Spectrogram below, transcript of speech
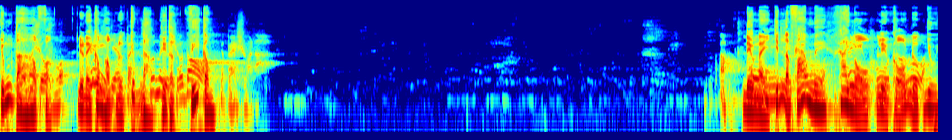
Chúng ta học Phật. Điều này không học được chút nào Thì thật phí công. Điều này chính là phá mê Khai ngộ liều khổ được vui.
